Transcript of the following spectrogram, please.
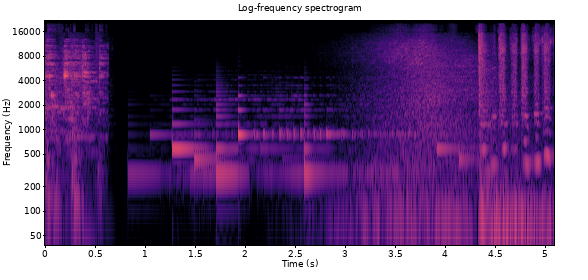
どうぞどうぞ。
